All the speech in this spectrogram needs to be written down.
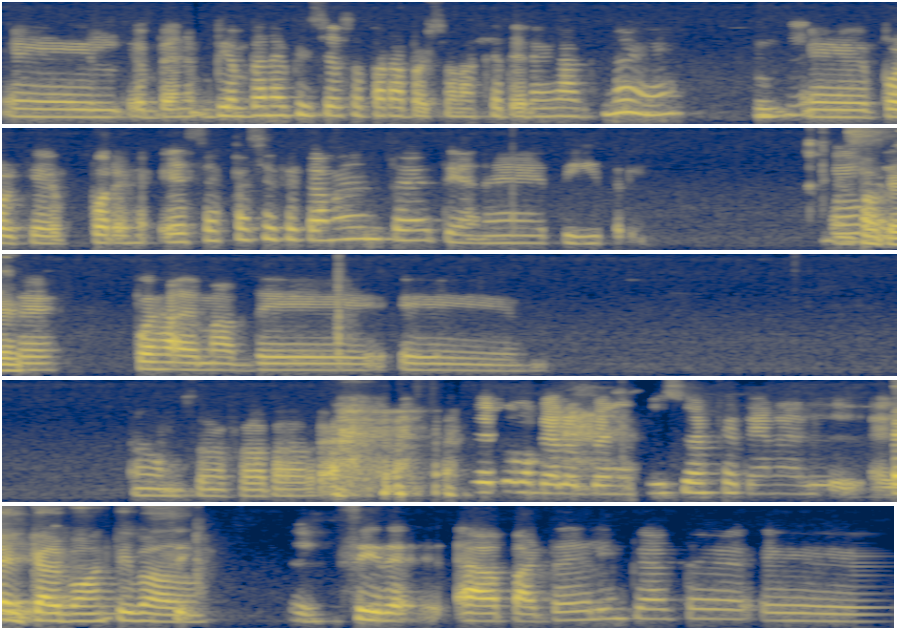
es bien beneficioso para personas que tienen acné, eh, porque por ese específicamente tiene titri. Entonces, pues además de... Eh, oh, se me fue la palabra. como que los beneficios que tiene el... El, carbón activado. Sí, aparte de limpiarte,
